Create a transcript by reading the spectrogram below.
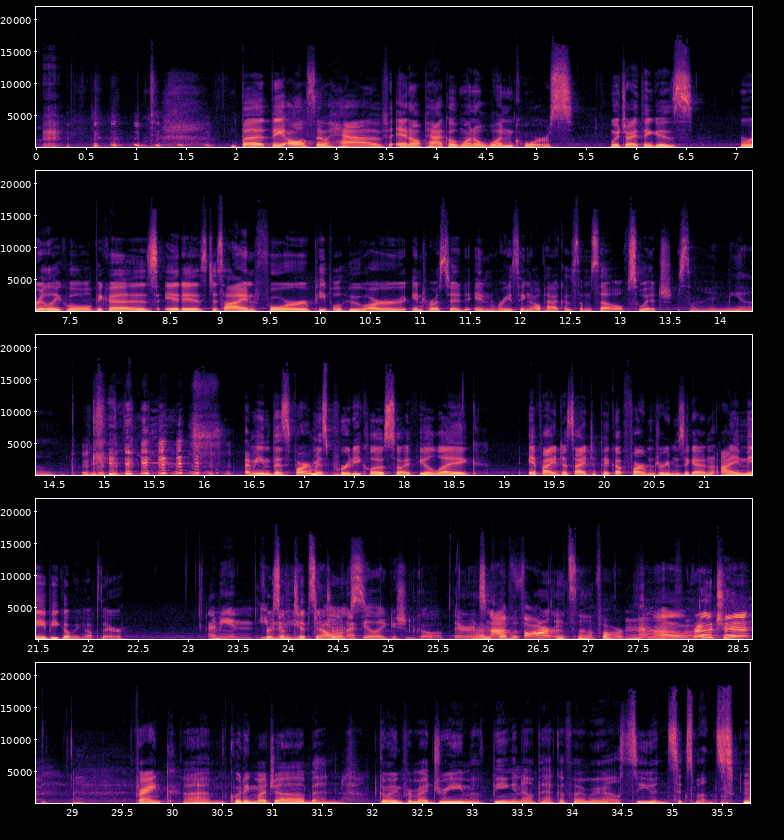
but they also have an Alpaca 101 course, which I think is really cool because it is designed for people who are interested in raising alpacas themselves, which sign me up. I mean, this farm is pretty close, so I feel like if I decide to pick up Farm Dreams again, I may be going up there. I mean, even some if you tips and don't, I feel like you should go up there. It's I'm not prob- far. It's not far. no road trip. Frank, I'm quitting my job and going for my dream of being an alpaca farmer. I'll see you in six months.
